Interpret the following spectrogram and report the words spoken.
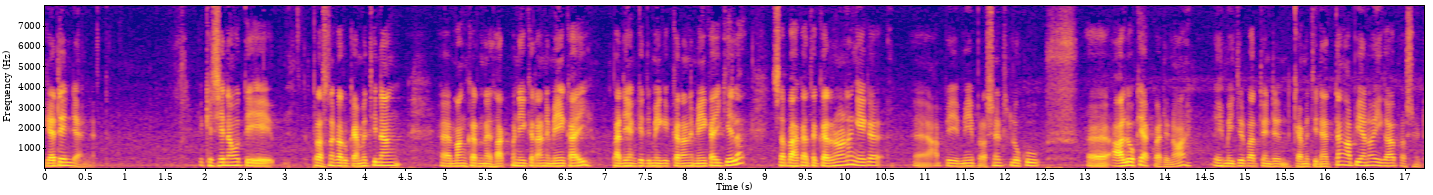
ගැටෙන්න යන්නේ. ඒ කෙසේ නමුත් ඒ ප්‍රශ්න කරු කැමැති නම් මම කරන සක්මණී කරන්නේ මේකයි පරියන්කෙදි මේක කරන්නේ මේකයි කියලා සභාගත කරනවා නම් ඒක අපේ මේ ප්‍රශ්නෙට ලොකු ආලෝකයක් වටෙනවා. එහෙම ඉදිරිපත් වෙන්න කැමති නැත්නම් අපි යනවා ඊගා ප්‍රශ්නෙට.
